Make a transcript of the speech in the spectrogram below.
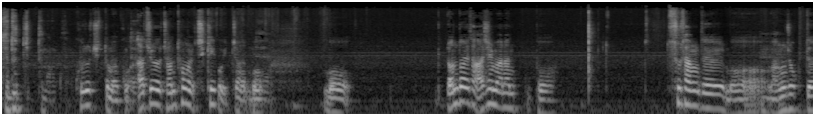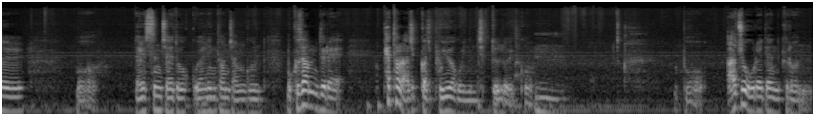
구두집도 많고. 구두집도 많고 네. 아주 전통을 지키고 있죠. 뭐 네. 뭐 런던에서 아실 만한 뭐 수상들 뭐 음. 왕족들 뭐 넬슨 제독 웰링턴 장군 뭐 그 사람들의 패턴을 아직까지 보유하고 있는 집들도 있고 음. 뭐 아주 오래된 그런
